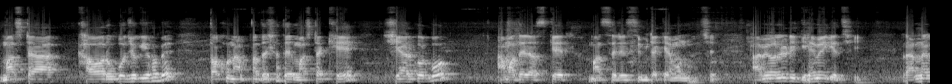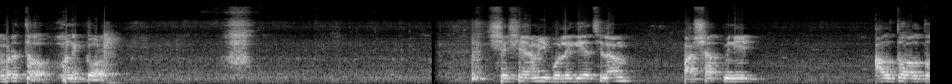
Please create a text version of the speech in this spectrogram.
মাছটা খাওয়ার উপযোগী হবে। তখন আপনাদের সাথে মাছটা খেয়ে শেয়ার করব। আমাদের আজকের মাছের রেসিপিটা কেমন হয়েছে? আমি অলরেডি ঘেমে গেছি। রান্নাঘরে তো অনেক গরম। শেষে আমি বলে গিয়েছিলাম পাঁচ সাত মিনিট আলতো আলতো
